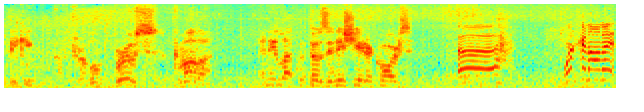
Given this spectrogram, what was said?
Speaking of trouble, Bruce, Kamala, any luck with those initiator cores? Uh, working on it.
